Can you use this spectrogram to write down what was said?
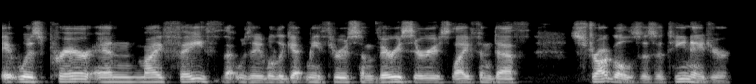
it was prayer and my faith that was able to get me through some very serious life and death struggles as a teenager.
